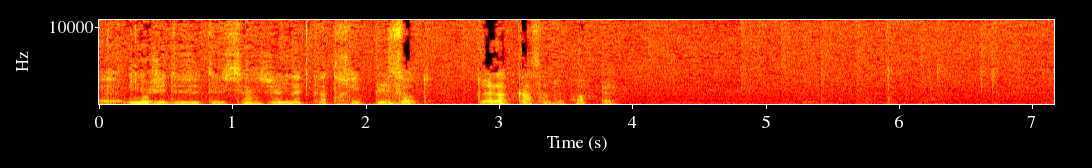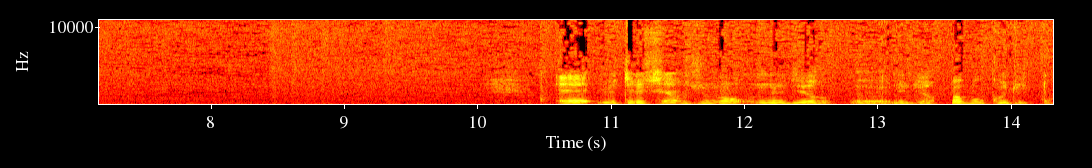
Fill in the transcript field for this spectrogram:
euh, moi j'ai déjà téléchargé les quatre épisodes de la Casa de Papel. et le téléchargement ne dure, euh, ne dure pas beaucoup de temps.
